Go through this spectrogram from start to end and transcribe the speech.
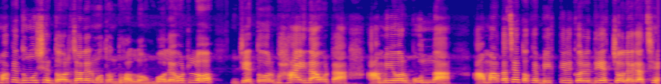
আমাকে দুমু সে দরজালের মতন ধরলো। বলে উঠল যে, তোর ভাই না ওটা, আমি ওর বোন না আমার কাছে তোকে বিক্রি করে দিয়ে চলে গেছে।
